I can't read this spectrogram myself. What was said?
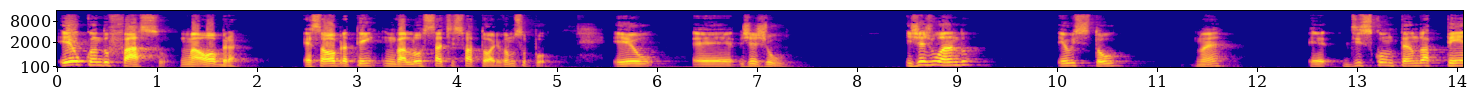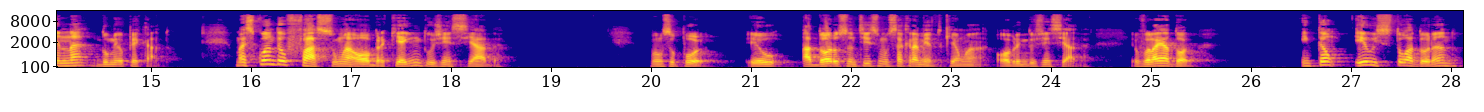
Eu, quando faço uma obra, essa obra tem um valor satisfatório. Vamos supor, eu é, jejuo. E jejuando, eu estou não é, é, descontando a pena do meu pecado. Mas quando eu faço uma obra que é indulgenciada, vamos supor, eu adoro o Santíssimo Sacramento, que é uma obra indulgenciada. Eu vou lá e adoro. Então, eu estou adorando,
